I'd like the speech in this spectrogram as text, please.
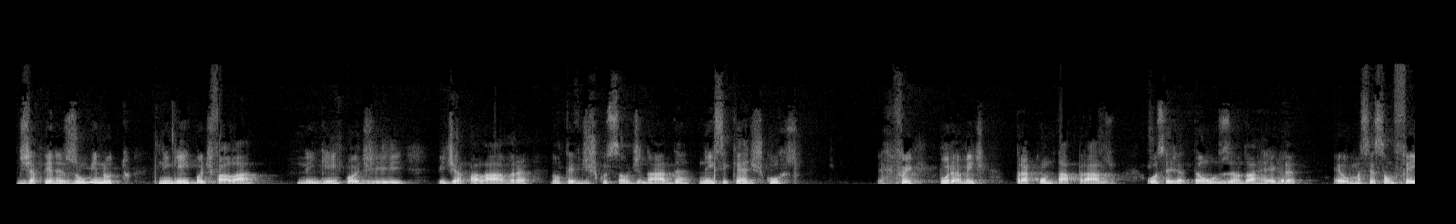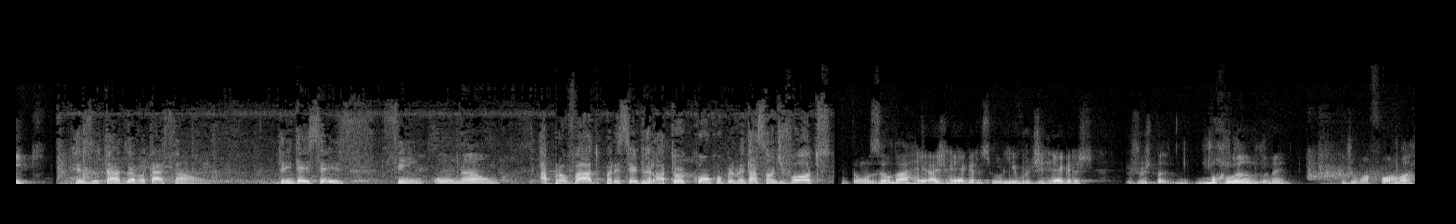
de apenas um minuto. Ninguém pode falar, ninguém pode pedir a palavra, não teve discussão de nada, nem sequer discurso. É, foi puramente para contar prazo. Ou seja, estão usando a regra, é uma sessão fake. Resultado da votação: 36 sim, um não, Aprovado o parecer do relator com complementação de votos. Então, usando as regras, o livro de regras justa, burlando, né? De uma forma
